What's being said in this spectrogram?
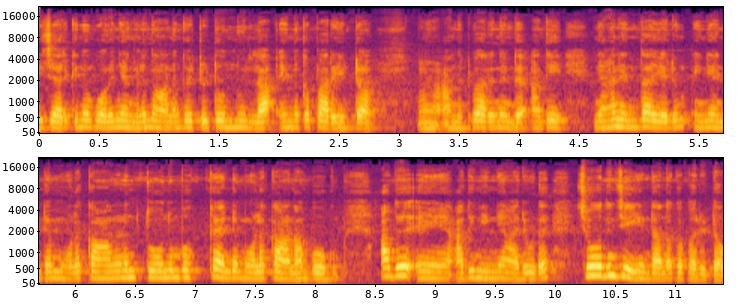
വിചാരിക്കുന്ന പോലെ ഞങ്ങൾ നാണം കെട്ടിട്ടൊന്നുമില്ല എന്നൊക്കെ പറയട്ടോ. എന്നിട്ട് പറയുന്നുണ്ട് അതെ ഞാൻ എന്തായാലും ഇനി എന്റെ മോളെ കാണണം എന്ന് തോന്നുമ്പോൾ ഒക്കെ എന്റെ മോളെ കാണാൻ പോകും. അത് അതിനി ഇനി ആരോട് ചോദ്യം ചെയ്യണ്ടെന്നൊക്കെ പറയട്ടോ.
